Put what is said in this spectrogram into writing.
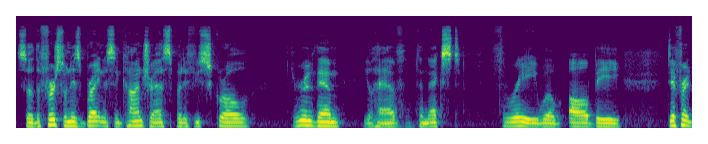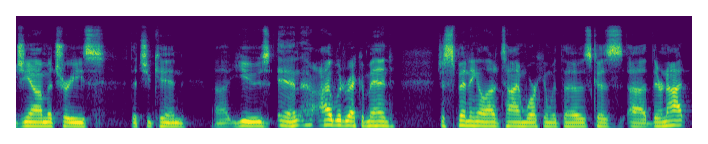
So the first one is brightness and contrast, but if you scroll through them, you'll have the next three will all be different geometries that you can uh, use. And I would recommend just spending a lot of time working with those because uh, they're not,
